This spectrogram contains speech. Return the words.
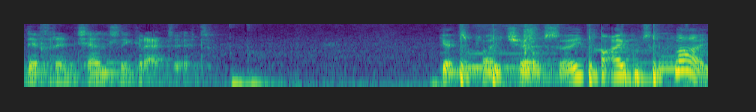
different Chelsea graduates. Get to play Chelsea, not able to play.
